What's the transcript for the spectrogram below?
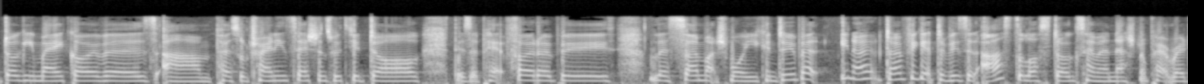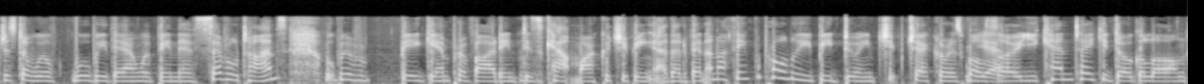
doggy makeovers, um, personal training sessions with your dog. There's a pet photo booth. There's so much more you can do. But you know, don't forget to visit us, the Lost Dogs Home and National Pet Register. We'll we'll be there, and we've been there several times. We'll be, be again providing discount microchipping at that event, and I think we'll probably be doing chip checker as well. Yeah. So you can take your dog along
